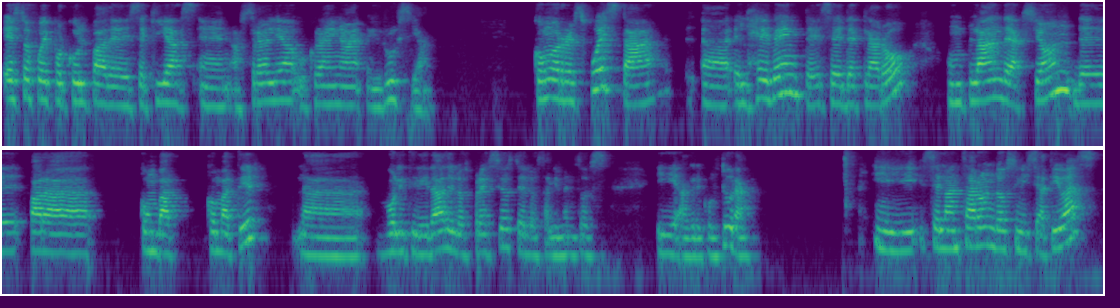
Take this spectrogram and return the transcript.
esto fue por culpa de sequías en Australia, Ucrania y Rusia. Como respuesta, uh, el G20 se declaró un plan de acción para combatir la volatilidad de los precios de los alimentos y agricultura. Y se lanzaron dos iniciativas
